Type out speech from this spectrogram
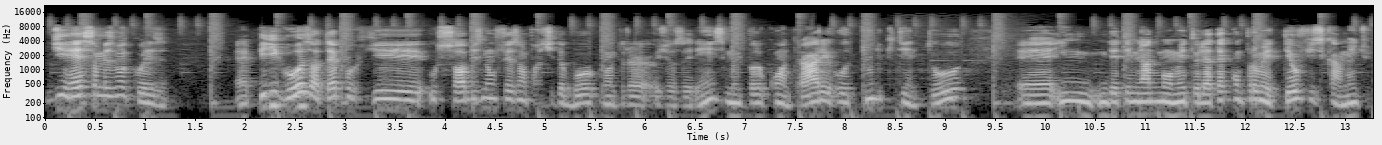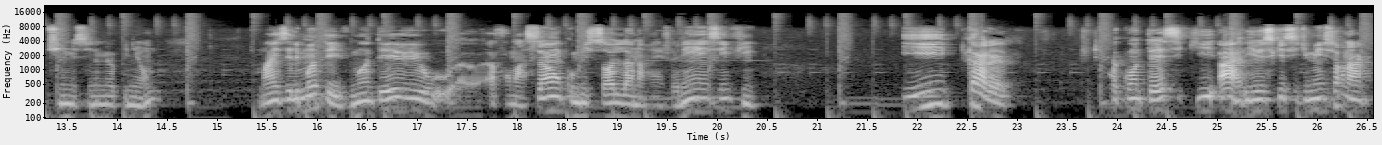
De resto, a mesma coisa. É perigoso até porque o Sobis não fez uma partida boa contra o Joseirense, muito pelo contrário, errou tudo que tentou. É, em, em, determinado momento ele até comprometeu fisicamente o time, assim, na minha opinião. Mas ele manteve, manteve o, a, a formação, com o Bissoli lá na referência, enfim. E, cara, Acontece que. Ah, e eu esqueci de mencionar,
